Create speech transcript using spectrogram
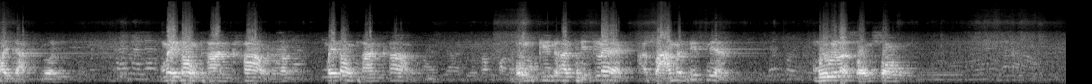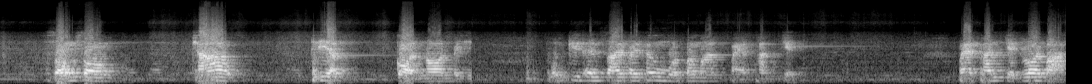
ประหยัดเงิน ไม่ต้องทานข้าวนะครับ ไม่ต้องทานข้าว ผมกินอาทิตย์แรกอะสามอาทิตย์เนี่ย มือละสองซองสองซอง เช้า เที่ยงก่อนนอนไปกินผมกินเอนไซม์ไปทั้งหมดประมาณแปดพันเจ็ด แปดพันเจ็ดร้อยบาท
